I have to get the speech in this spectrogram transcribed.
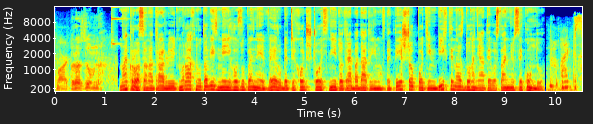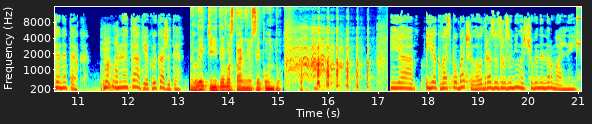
Смарт Розумно. На кроса натравлюють мурахну та візьми його зупини, вируби чи хоч щось, ні, то треба дати йому втекти, щоб потім бігти нас доганяти в останню секунду. Це не так. Не так, як ви кажете. Летіти в останню секунду. Я, як вас побачила, одразу зрозуміла, що ви ненормальний.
